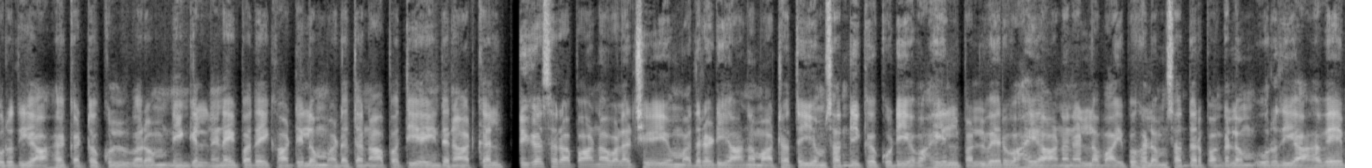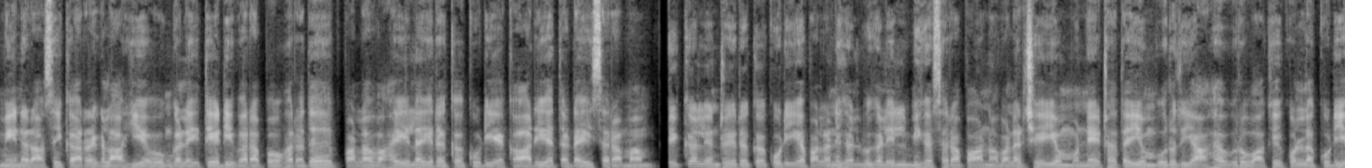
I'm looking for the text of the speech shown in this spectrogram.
உறுதியாக கட்டுக்குள் வரும். நீங்கள் நினைப்பதை காட்டிலும் அடுத்த நாற்பத்தி ஐந்து நாள் நாட்கள். மிக சிறப்பான வளர்ச்சியையும் அதிரடியான மாற்றத்தையும் சந்திக்கக்கூடிய வகையில் பல்வேறு வகையான நல்ல வாய்ப்புகளும் சந்தர்ப்பங்களும் உறுதியாகவே மீனராசிக்காரர்களாகிய உங்களை தேடி வரப்போகிறது. பல வகையில இருக்கக்கூடிய காரிய தடை சிரமம் சிக்கல் என்று இருக்கக்கூடிய பல நிகழ்வுகளில் மிக சிறப்பான வளர்ச்சியையும் முன்னேற்றத்தையும் உறுதியாக உருவாக்கி கொள்ளக்கூடிய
